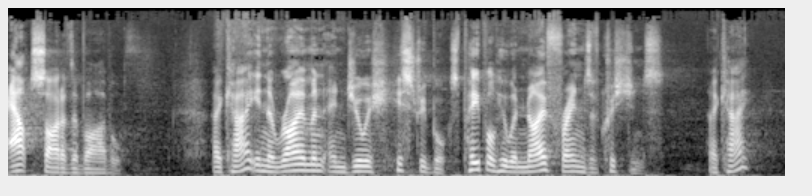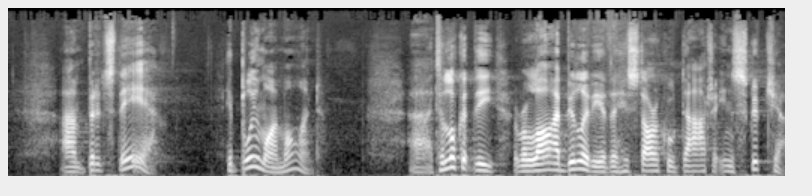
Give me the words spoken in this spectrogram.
outside of the Bible. Okay, in the Roman and Jewish history books, people who were no friends of Christians. Okay, um, but it's there. It blew my mind uh, to look at the reliability of the historical data in Scripture.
